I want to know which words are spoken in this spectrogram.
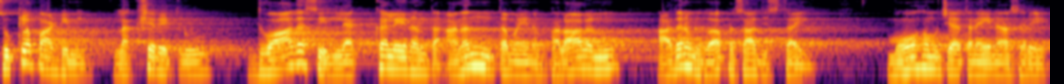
శుక్లపాడ్యమి లక్ష రెట్లు ద్వాదశి లెక్కలేనంత అనంతమైన ఫలాలను అదనముగా ప్రసాదిస్తాయి. మోహము చేతనైనా సరే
